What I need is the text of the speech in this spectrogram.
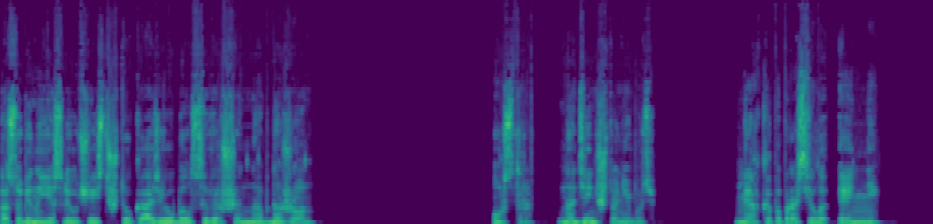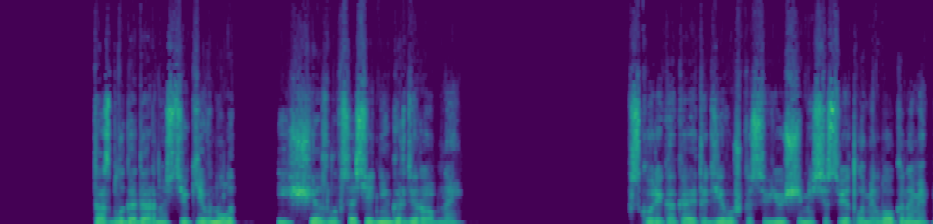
особенно если учесть, что Казио был совершенно обнажен. «Остро», надень что-нибудь», — мягко попросила Энни. Та с благодарностью кивнула и исчезла в соседней гардеробной. Вскоре какая-то девушка с вьющимися светлыми локонами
